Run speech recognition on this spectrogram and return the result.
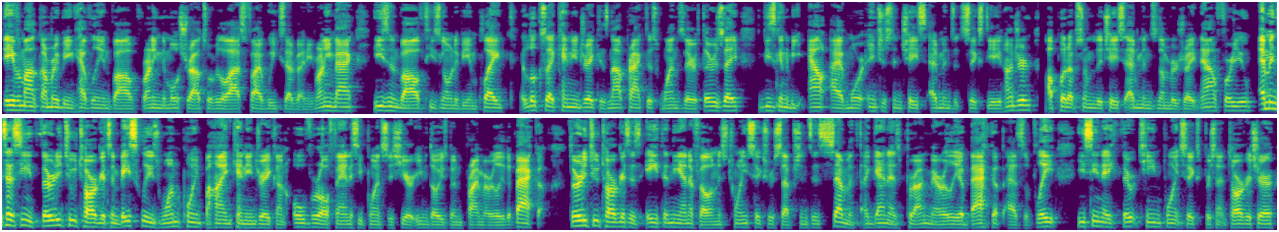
David Montgomery being heavily involved, running the most routes over the last five weeks out of any running back. He's involved. He's going to be in play. It looks like Kenyon Drake has not practiced Wednesday or Thursday. If he's going to be out, I have more interest in Chase Edmonds at 6,800. I'll put up some of the Chase Edmonds numbers right now for you. Edmonds has seen 32 targets and basically is one point behind Kenyon Drake on overall fantasy points this year, even though he's been primarily the backup. 32 targets is eighth in the NFL, and his 26 receptions is seventh, again, as primarily a backup as of late. He's seen a 13.6% target share.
